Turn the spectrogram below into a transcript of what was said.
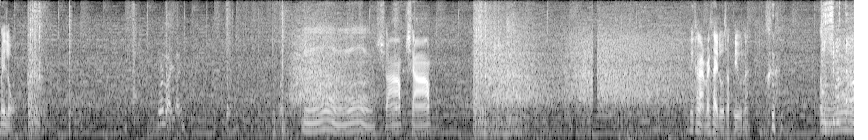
ไม่ลงโอ้ยไหลไหลอืมร์ปชาร์ปนี่ขนาดไม่ใส่โลสติลนะ อืม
